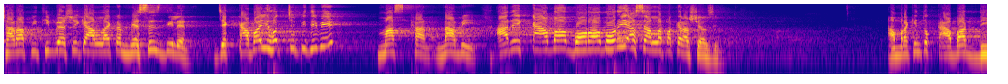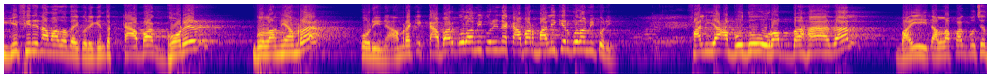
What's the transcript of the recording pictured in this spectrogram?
সারা পৃথিবীবাসীকে আল্লাহ একটা মেসেজ দিলেন যে কাবাই হচ্ছে পৃথিবীর মাঝখান নাবি আর এই কাবা বরাবরই আছে আল্লাহ পাকের আসে আজিম। আমরা কিন্তু কাবার দিকে ফিরে নামাজ আদায় করি, কিন্তু কাবা ঘরের গোলামি আমরা করি না। আমরা কি কাবার গোলামি করি না কাবার মালিকের গোলামি করি? ফালিয়া বুধু রব্বাহাদাল বাইদ আল্লাহ পাক বলছেন,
